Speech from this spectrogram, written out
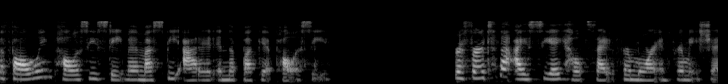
the following policy statement must be added in the bucket policy. Refer to the ICA help site for more information.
